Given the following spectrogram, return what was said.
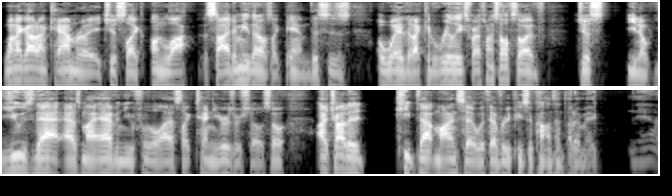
when I got on camera, it just like unlocked a side of me that I was like, damn, this is a way that I could really express myself. So I've just, you know, used that as my avenue for the last like 10 years or so. So I try to keep that mindset with every piece of content that I make. Yeah.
